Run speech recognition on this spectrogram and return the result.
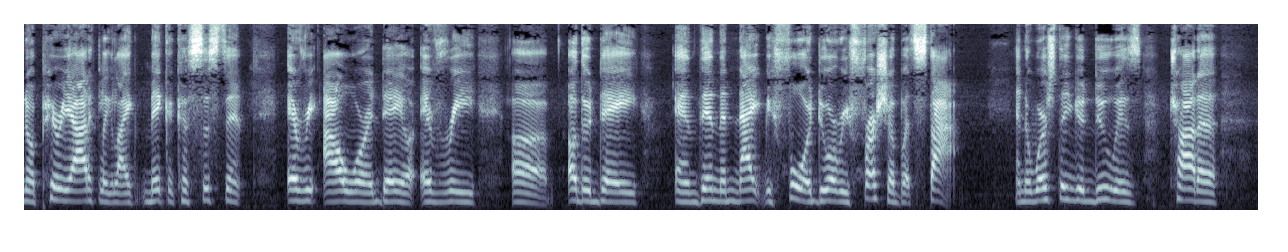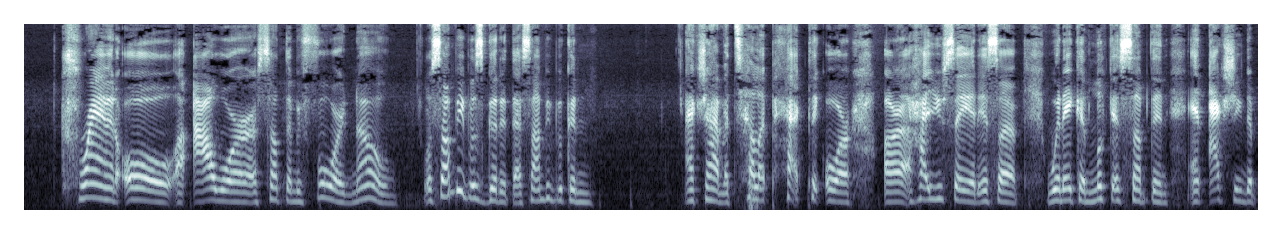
you know, periodically, like make a consistent every hour a day or every uh other day and then the night before do a refresher but stop and the worst thing you do is try to cram it all an hour or something before. No. Well, some people's good at that. Some people can actually have a telepathic or or how you say it it's a where they can look at something and actually the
